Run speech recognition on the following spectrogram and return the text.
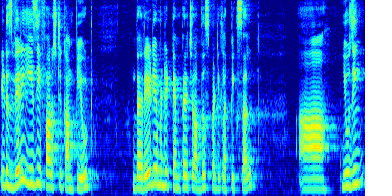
It is very easy for us to compute the radiometric temperature of this particular pixel uh, using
